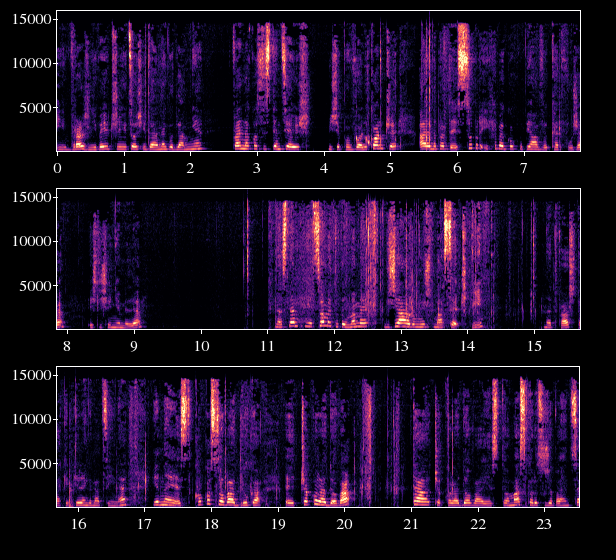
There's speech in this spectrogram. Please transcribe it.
i wrażliwej, czyli coś idealnego dla mnie. Fajna konsystencja już mi się powoli kończy, ale naprawdę jest super i chyba go kupiłam w Carrefourze, jeśli się nie mylę. Następnie, co my tutaj mamy? Wzięłam również maseczki. na twarz, takie pielęgnacyjne. Jedna jest kokosowa, druga y, czekoladowa. Ta czekoladowa jest to maska rozgrzewająca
